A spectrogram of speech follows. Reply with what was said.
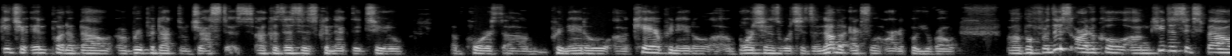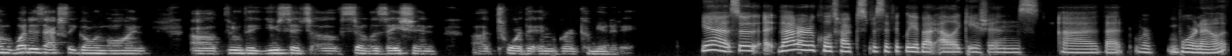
get your input about uh, reproductive justice, because uh, this is connected to, of course, um, prenatal uh, care, prenatal uh, abortions, which is another excellent article you wrote. but for this article, um, can you just expound what is actually going on through the usage of sterilization toward the immigrant community? Yeah, so uh, that article talked specifically about allegations uh, that were borne out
